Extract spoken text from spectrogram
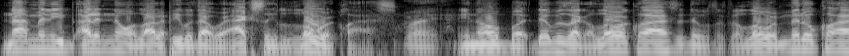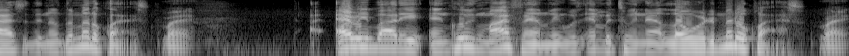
Not many. I didn't know a lot of people that were actually lower class. Right. You know, but there was like a lower class, and there was like the lower middle class, and then there was the middle class. Right. Everybody, including my family, was in between that lower to middle class, Right.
